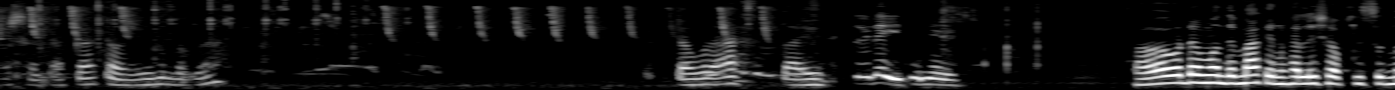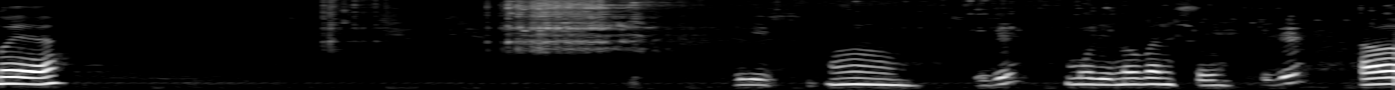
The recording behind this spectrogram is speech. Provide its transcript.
শসাটা কাটা হয়ে গেল গা তারপরে আস্তায় তো এটাই তো নেই হ্যাঁ ওটার মধ্যে মাখেন খালি সব কিছু নয়ে হুম। মুড়ি নো বানছে। হ্যাঁ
